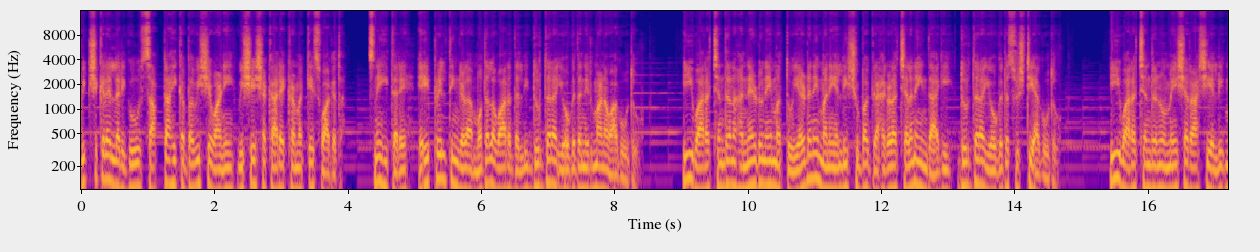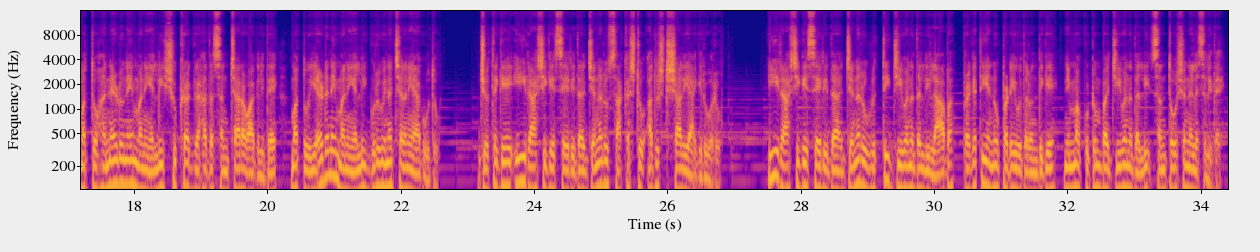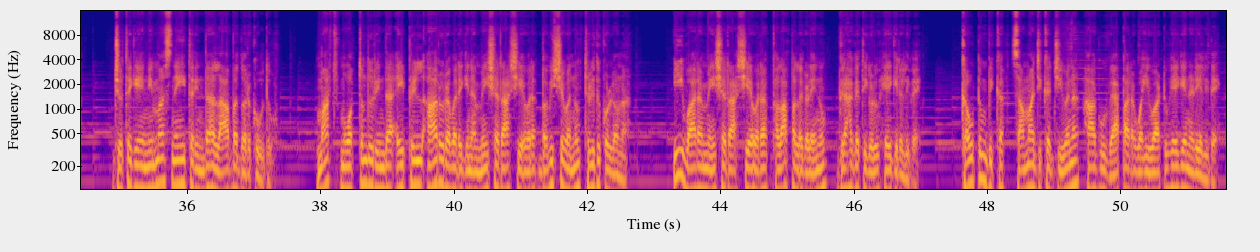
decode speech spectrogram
ವೀಕ್ಷಕರೆಲ್ಲರಿಗೂ ಸಾಪ್ತಾಹಿಕ ಭವಿಷ್ಯವಾಣಿ ವಿಶೇಷ ಕಾರ್ಯಕ್ರಮಕ್ಕೆ ಸ್ವಾಗತ. ಸ್ನೇಹಿತರೆ, ಏಪ್ರಿಲ್ ತಿಂಗಳ ಮೊದಲ ವಾರದಲ್ಲಿ ದುರ್ಧರ ಯೋಗದ ನಿರ್ಮಾಣವಾಗುವುದು. ಈ ವಾರ ಚಂದ್ರನ ಹನ್ನೆರಡನೇ ಮತ್ತು ಎರಡನೇ ಮನೆಯಲ್ಲಿ ಶುಭ ಗ್ರಹಗಳ ಚಲನೆಯಿಂದಾಗಿ ದುರ್ಧರ ಯೋಗದ ಸೃಷ್ಟಿಯಾಗುವುದು. ಈ ವಾರ ಚಂದ್ರನು ಮೇಷ ರಾಶಿಯಲ್ಲಿ ಮತ್ತು ಹನ್ನೆರಡನೇ ಮನೆಯಲ್ಲಿ ಶುಕ್ರ ಗ್ರಹದ ಸಂಚಾರವಾಗಲಿದೆ ಮತ್ತು ಎರಡನೇ ಮನೆಯಲ್ಲಿ ಗುರುವಿನ ಚಲನೆಯಾಗುವುದು. ಜೊತೆಗೆ ಈ ರಾಶಿಗೆ ಸೇರಿದ ಜನರು ಸಾಕಷ್ಟು ಅದೃಷ್ಟಶಾಲಿಯಾಗಿರುವರು. ಈ ರಾಶಿಗೆ ಸೇರಿದ ಜನರು ವೃತ್ತಿ ಜೀವನದಲ್ಲಿ ಲಾಭ, ಪ್ರಗತಿಯನ್ನು ಪಡೆಯುವುದರೊಂದಿಗೆ ನಿಮ್ಮ ಕುಟುಂಬ ಜೀವನದಲ್ಲಿ ಸಂತೋಷ ನೆಲೆಸಲಿದೆ. ಜೊತೆಗೆ ನಿಮ್ಮ ಸ್ನೇಹಿತರಿಂದ ಲಾಭ ದೊರಕುವುದು. ಮಾರ್ಚ್ ಮೂವತ್ತೊಂದರಿಂದ ಏಪ್ರಿಲ್ ಆರರವರೆಗಿನ ಮೇಷರಾಶಿಯವರ ಭವಿಷ್ಯವನ್ನು ತಿಳಿದುಕೊಳ್ಳೋಣ. ಈ ವಾರ ಮೇಷರಾಶಿಯವರ ಫಲಾಫಲಗಳೇನು, ಗ್ರಹಗತಿಗಳು ಹೇಗಿರಲಿವೆ? ಕೌಟುಂಬಿಕ, ಸಾಮಾಜಿಕ ಜೀವನ ಹಾಗೂ ವ್ಯಾಪಾರ ವಹಿವಾಟು ಹೇಗೆ ನಡೆಯಲಿದೆ?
